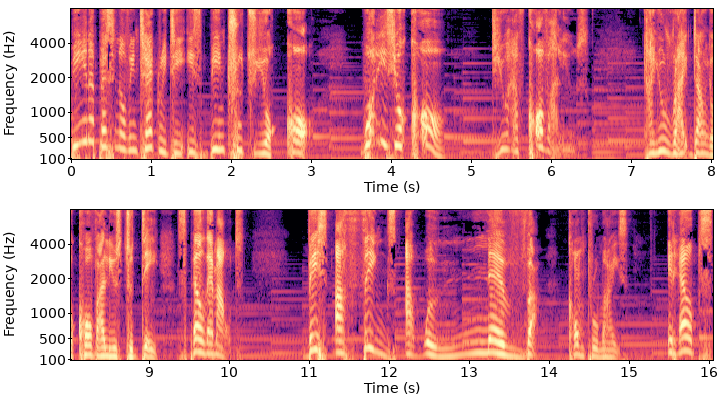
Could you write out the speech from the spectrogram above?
Being a person of integrity is being true to your core. What is your core? Do you have core values? Can you write down your core values today? Spell them out. These are things I will never compromise. It helps.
